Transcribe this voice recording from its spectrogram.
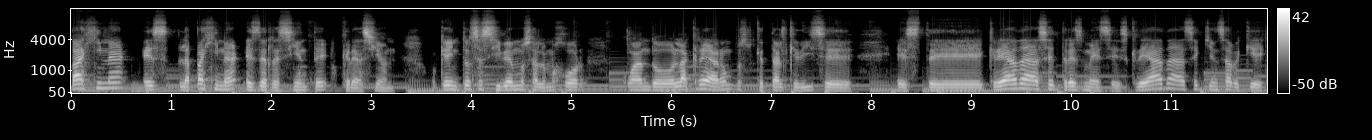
página es, la página es de reciente creación, ¿ok? Entonces si vemos a lo mejor cuando la crearon, pues qué tal que dice, este, creada hace tres meses, creada hace quién sabe qué,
